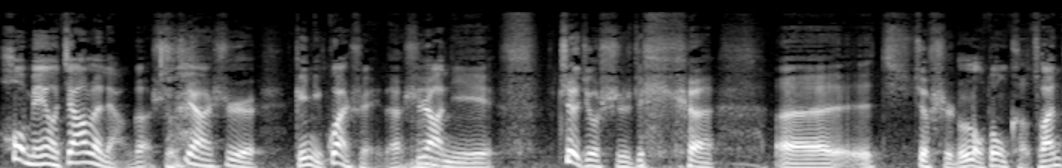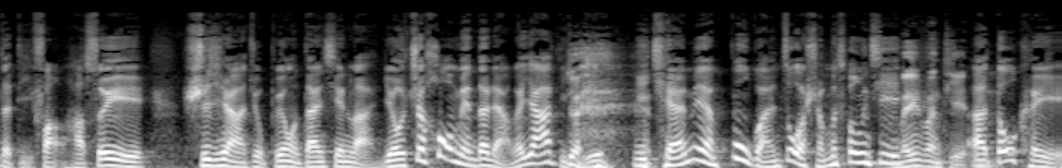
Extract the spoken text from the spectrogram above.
后面又加了两个，实际上是给你灌水的，是让你，这就是这个呃，就是漏洞可钻的地方哈，所以实际上就不用担心了。有这后面的两个压底，你前面不管做什么东西，没问题啊，都可以，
